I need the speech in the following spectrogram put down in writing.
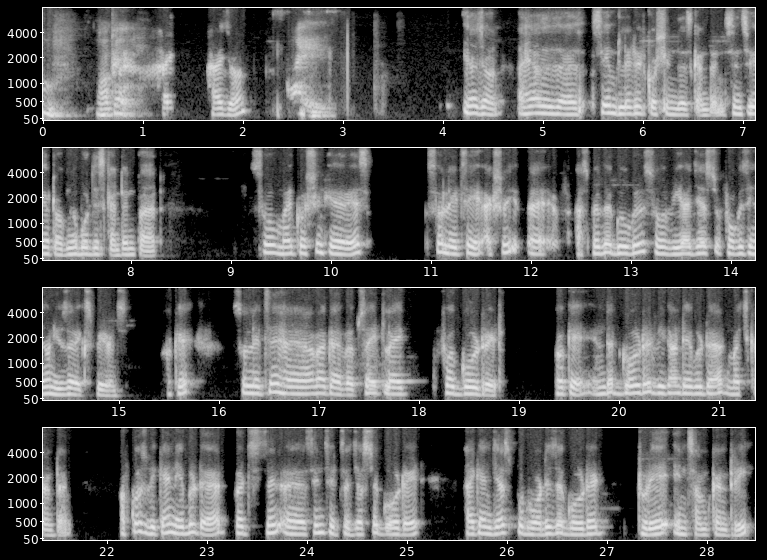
Oof. Okay. Hi, hi, John. Hi. Yeah, John. I have the same related question this content since we are talking about this content part. So my question here is, so let's say actually uh, as per the Google, so we are just focusing on user experience. Okay. So let's say I have a, website like for gold rate. Okay. In that gold rate, we can't able to add much content. Of course, we can able to add, but since, uh, since it's a, just a gold rate, I can just put what is the gold rate today in some country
